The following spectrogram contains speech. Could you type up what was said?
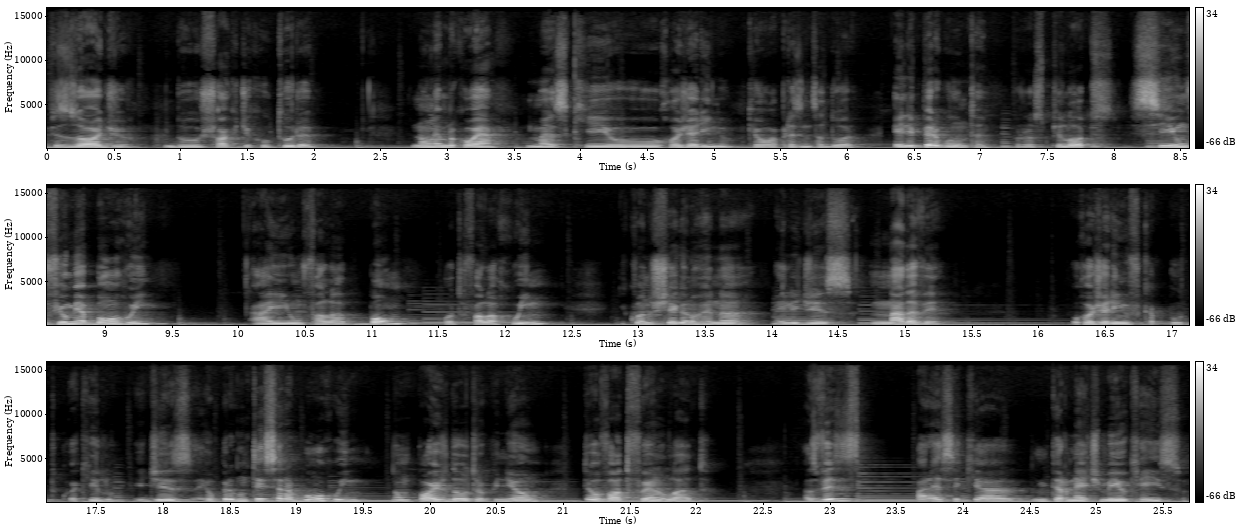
Episódio do Choque de Cultura, não lembro qual é, mas que o Rogerinho, que é o apresentador, ele pergunta para os pilotos se um filme é bom ou ruim. Aí um fala bom outro fala ruim, e quando chega no Renan, ele diz nada a ver. O Rogerinho fica puto com aquilo e diz: Eu perguntei se era bom ou ruim, não pode dar outra opinião, teu voto foi anulado. Às vezes parece que a internet meio que é isso?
